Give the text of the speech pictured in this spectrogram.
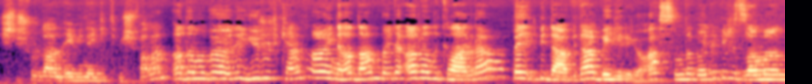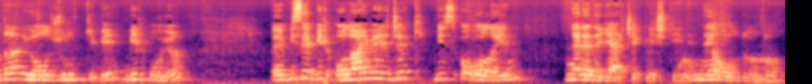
İşte şuradan evine gitmiş falan. Adamı böyle yürürken aynı adam böyle aralıklarla bir daha bir daha beliriyor. Aslında böyle bir zamanda yolculuk gibi bir oyun. E, bize bir olay verecek. Biz o olayın nerede gerçekleştiğini, ne olduğunu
